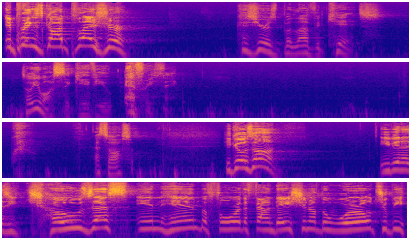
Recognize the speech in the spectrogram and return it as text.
It brings God pleasure because you're his beloved kids. So he wants to give you everything. Wow, that's awesome. He goes on. Even as he chose us in him before the foundation of the world to be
